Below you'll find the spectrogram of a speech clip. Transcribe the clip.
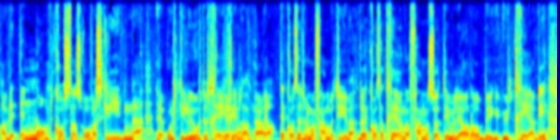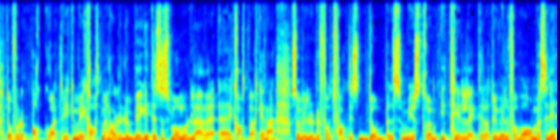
av det enormt kostnadsoverskridende eh, Olkiluoto 3 i Finland. Ja. Ja, det kostet 125. Det koster 375 milliarder å bygge ut tre av de. Da får du akkurat like mye kraft. Men hadde du bygget disse små modulære eh, kraftverkene, så ville du fått faktisk dobbelt dobbelt så mye strøm, i tillegg til at du ville få varme. Så det,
